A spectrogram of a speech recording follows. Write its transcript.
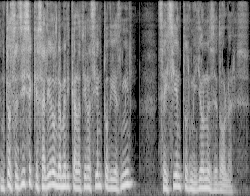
Entonces dice que salieron de América Latina 110.600 millones de dólares.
